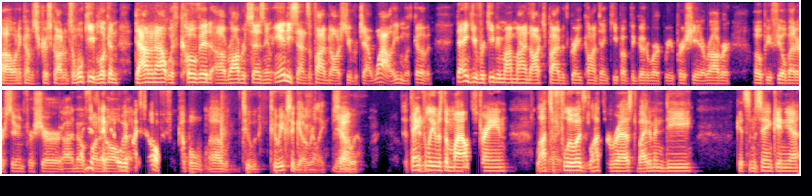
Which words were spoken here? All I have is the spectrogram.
uh, when it comes to Chris Godwin. So we'll keep looking down and out with COVID. Uh, Robert says, and Andy sends a five dollar super chat. Wow, even with COVID. Thank you for keeping my mind occupied with great content. Keep up the good work. We appreciate it, Robert. Hope you feel better soon for sure. Uh, no fun at all. COVID but... myself a couple uh, two two weeks ago, really. So yeah. thankfully, and, it was the mild strain. Lots right. of fluids, lots of rest, vitamin D. Get some zinc in you,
